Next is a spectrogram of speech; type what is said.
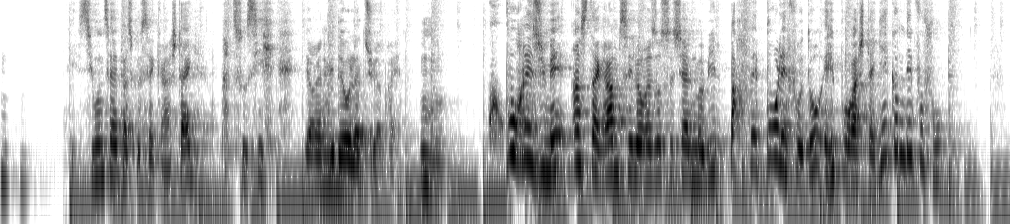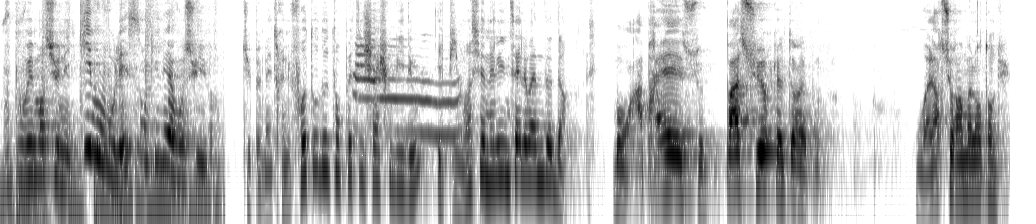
Et si vous ne savez pas ce que c'est qu'un hashtag, pas de souci, il y aura une vidéo là-dessus après. Pour résumer, Instagram c'est le réseau social mobile parfait pour les photos et pour hashtaguer comme des foufous. Vous pouvez mentionner qui vous voulez sans qu'il ait à vous suivre. Tu peux mettre une photo de ton petit chat choubidou et puis mentionner Lindsay Lohan dedans. Bon, après, c'est pas sûr qu'elle te réponde. Ou alors sur un malentendu.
